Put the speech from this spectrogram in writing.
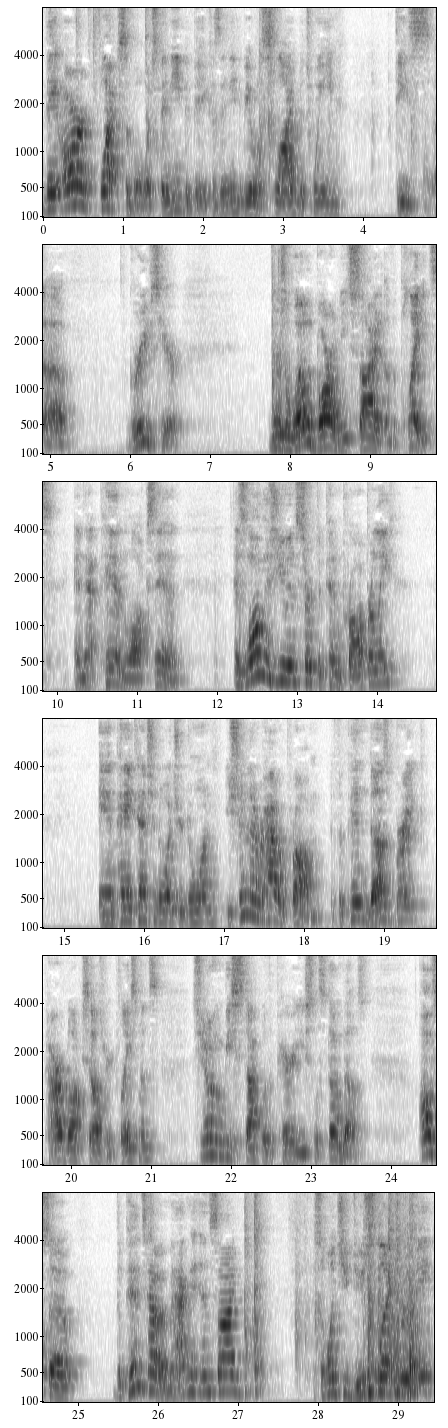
they are flexible, which they need to be because they need to be able to slide between these uh, grooves here. There's a welded bar on each side of the plates, and that pin locks in. As long as you insert the pin properly and pay attention to what you're doing, you should never have a problem. If the pin does break, PowerBlock sells replacements. So you're not going to be stuck with a pair of useless dumbbells. Also, the pins have a magnet inside. So once you do select your weight,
